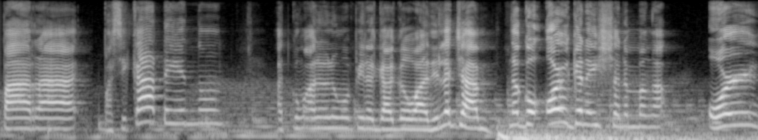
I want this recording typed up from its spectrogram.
para pasikatin, no? At kung ano naman pinagagawa nila dyan, nag-organize siya ng mga or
